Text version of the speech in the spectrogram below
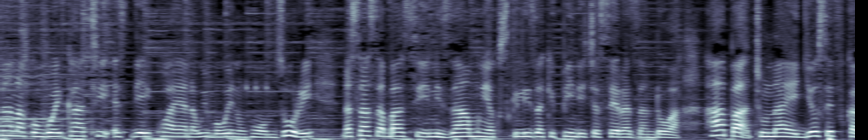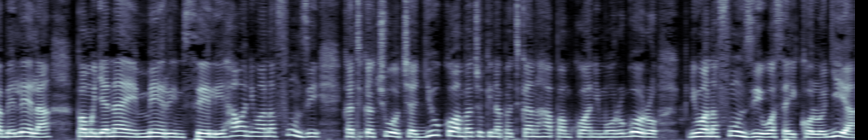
pasa. Sana kongoe kati sda kwaya na wimbo wenu huo mzuri. Na sasa basi ni zamu ya kusikiliza kipindi cha sera za ndoa. Hapa tunaye joseph kabelela pamoja naye mary mseli. Hawa ni wanafunzi katika chuo cha juko ambacho kinapatikana hapa mkoani morogoro. Ni wanafunzi wa saikolojia.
